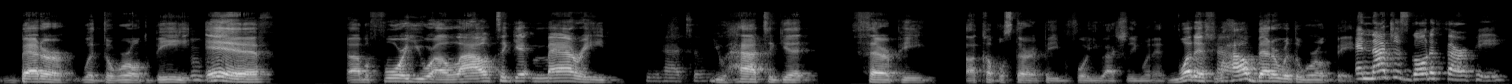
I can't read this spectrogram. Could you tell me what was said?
better would the world be Mhm. if uh, before you were allowed to get married, You had to. you had to get therapy, a couples therapy before you actually went in? What if? How better would the world be? and not just go to therapy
